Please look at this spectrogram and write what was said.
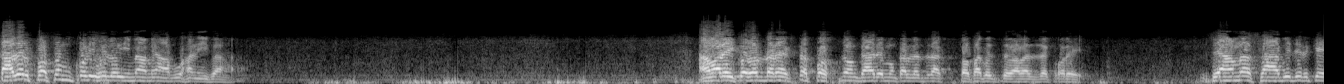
তাদের প্রথম করি হল ইমামে আবু হানিফা। আমার এই কথার দ্বারা একটা প্রশ্ন গায়ে মোকাল্লাদরা তথাকথিত আলাদা করে যে আমরা সাহাবিদেরকে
